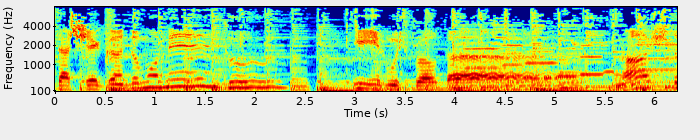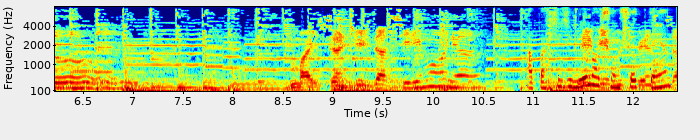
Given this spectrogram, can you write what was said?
Está chegando o momento de irmos pro altar. Nós todos. Mas antes da cerimônia. A partir de 1970,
